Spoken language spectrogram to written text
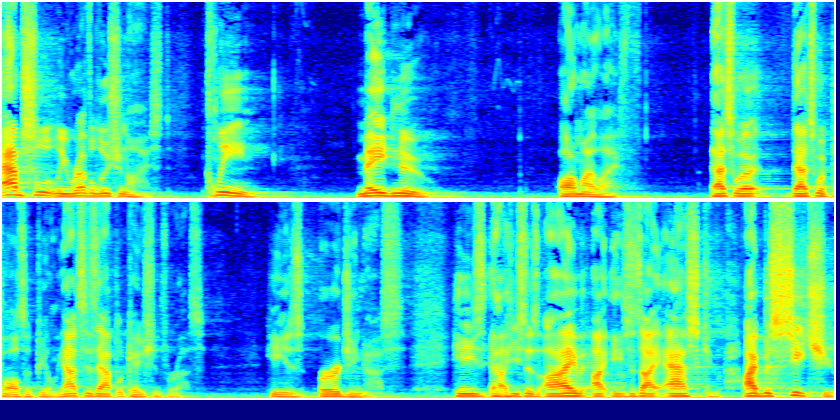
absolutely revolutionized, clean, made new all my life. That's what, that's what Paul's appealing. That's his application for us. He is urging us. He's, uh, he, says, I, I, he says, I ask you, I beseech you,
